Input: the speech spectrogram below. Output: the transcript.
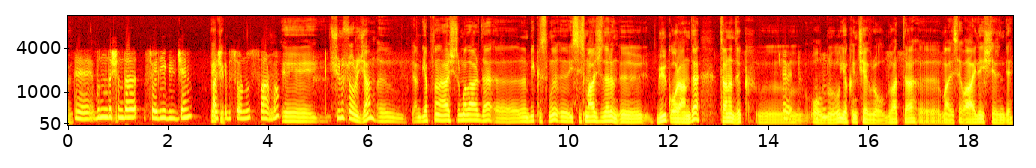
Evet. Ee, bunun dışında söyleyebileceğim Peki. başka bir sorunuz var mı? Ee, şunu soracağım. Ee, yani yapılan araştırmalarda e, bir kısmı e, istismarcıların e, büyük oranda tanıdık e, Evet. olduğu, yakın çevre olduğu hatta e, maalesef aile işlerinde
